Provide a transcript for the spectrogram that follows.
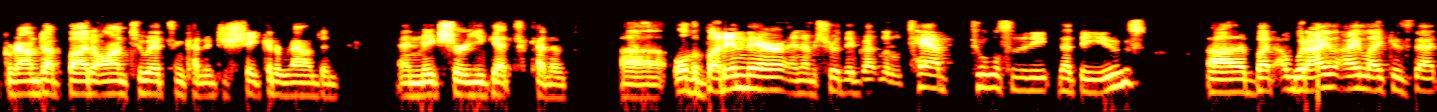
ground up bud onto it and kind of just shake it around and and make sure you get kind of uh, all the bud in there. And I'm sure they've got little tamp tools that they, that they use. Uh, but what I, I like is that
